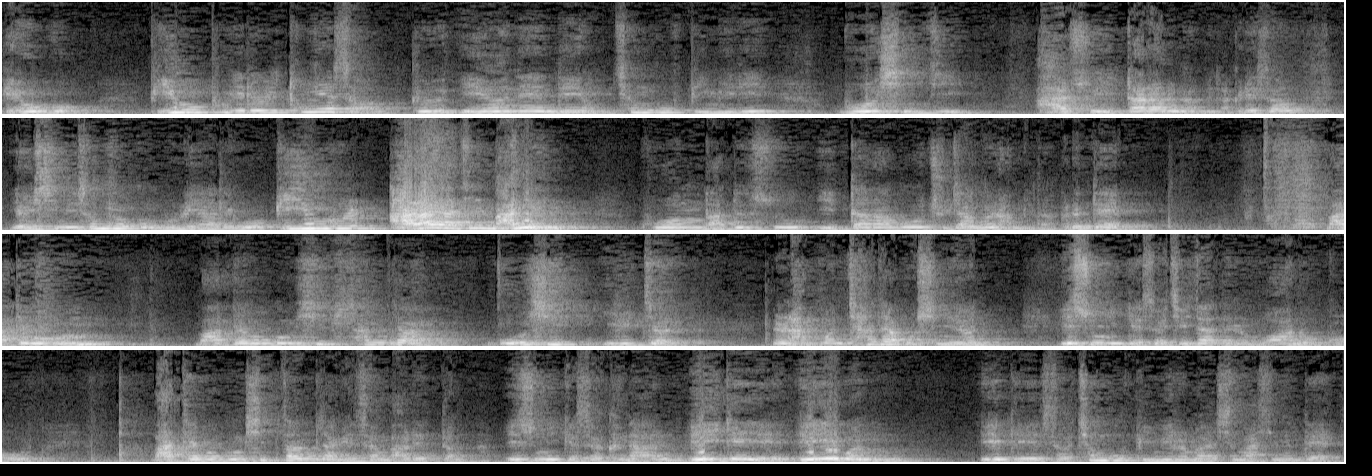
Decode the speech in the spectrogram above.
배우고 비유풀이를 통해서 그 예언의 내용, 천국 비밀이 무엇인지 알 수 있다는 겁니다. 그래서 열심히 성경 공부를 해야 되고 비유를 알아야지만이 구원받을 수 있다라고 주장을 합니다. 그런데 마태복음 마태복음 13장 51절을 한번 찾아보시면 예수님께서 제자들을 모아놓고 마태복음 13장에서 말했던 예수님께서 그날 네 개의 네번 대해서 천국 비밀을 말씀하시는데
